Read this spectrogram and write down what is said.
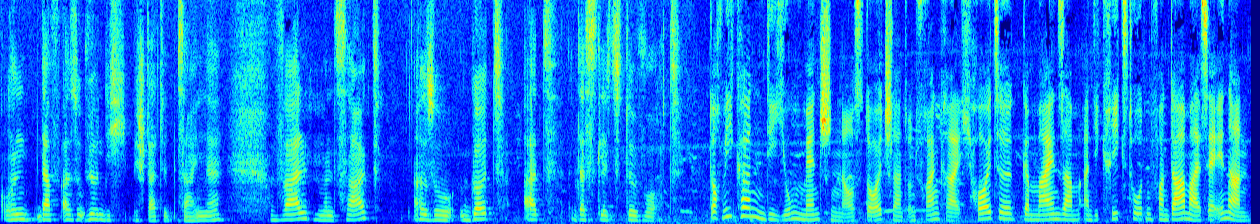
und darf also würdig bestattet sein, ne? weil man sagt, also Gott hat das letzte Wort. Doch wie können die jungen Menschen aus Deutschland und Frankreich heute gemeinsam an die Kriegstoten von damals erinnern?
